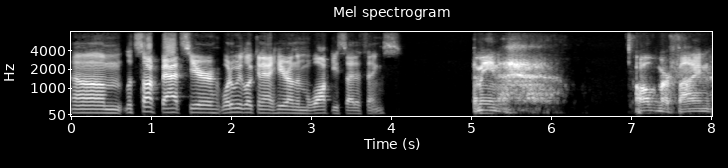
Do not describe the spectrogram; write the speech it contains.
Um, let's talk bats here. What are we looking at here on the Milwaukee side of things? I mean, all of them are fine.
